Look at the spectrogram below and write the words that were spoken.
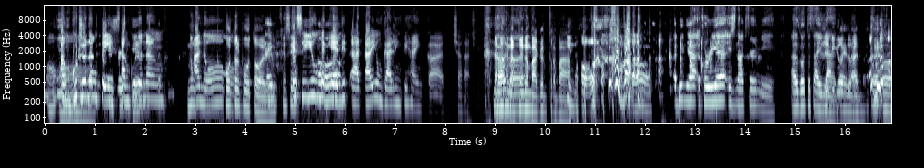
Oo. ang gulo ng pace, ang gulo din. ng Nung ano. putol-putol. I'm- Kasi, Kasi yung Oo. nag-edit ata, yung galing behind cut. Charot. nakahanap na ng bagong trabaho. Oo. Oo. Sabi niya, Korea is not for me. I'll go to Let me Thailand. go to Thailand. ano. Oo.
